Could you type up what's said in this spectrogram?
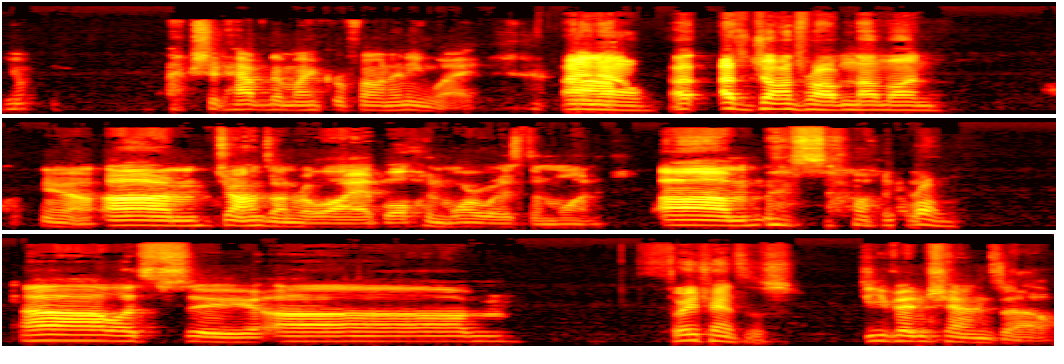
You, I should have the microphone anyway. I know. Uh, That's John's problem, not mine. Yeah. Um, John's unreliable in more ways than one. Um, so You're not wrong. Uh, let's see. Um, Three chances. DiVincenzo.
